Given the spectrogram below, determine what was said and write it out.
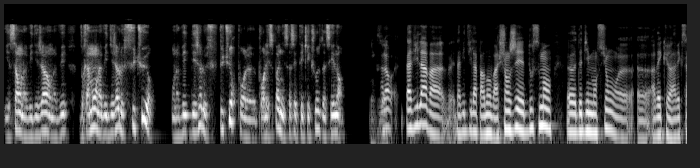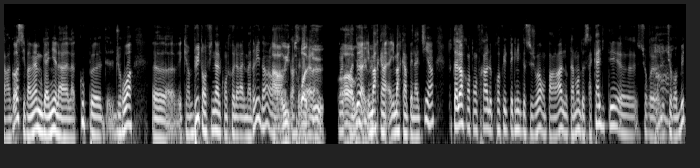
Et ça, on avait déjà, on avait vraiment, on avait déjà le futur. On avait déjà le futur pour, le, pour l'Espagne et ça, c'était quelque chose d'assez énorme. Alors, David Villa va, David Villa, pardon, va changer doucement euh, de dimension euh, euh, avec avec Saragosse. Il va même gagner la, la Coupe du Roi avec un but en finale contre le Real Madrid. Hein, ah oui, 3-2. Ah il, marque un, il marque un penalty. Hein. Tout à l'heure, quand on fera le profil technique de ce joueur, on parlera notamment de sa qualité sur le ah. tir au but.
